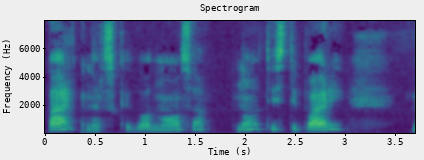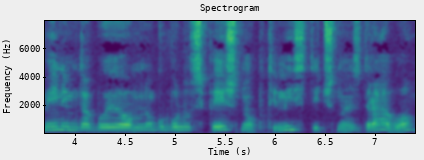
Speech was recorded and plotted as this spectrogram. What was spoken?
partnerskega odnosa, No, tisti pari, menim, da bojo mnogo bolj uspešno, optimistično in zdravo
